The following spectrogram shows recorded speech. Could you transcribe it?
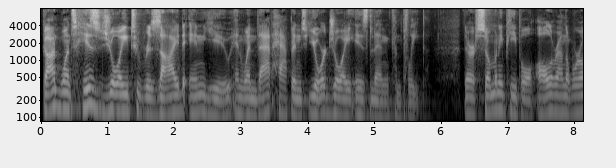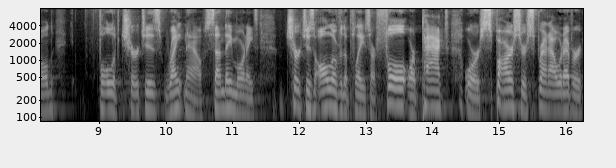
God wants his joy to reside in you, and when that happens, your joy is then complete. There are so many people all around the world full of churches right now, Sunday mornings. Churches all over the place are full or packed or sparse or spread out, whatever,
